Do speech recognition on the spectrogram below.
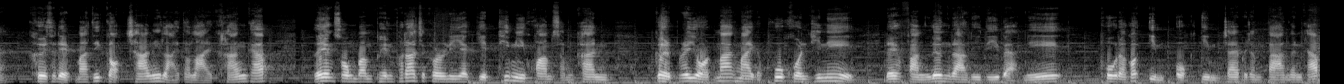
5 เคยเสด็จมาที่เกาะช้างนี่หลายต่อหลายครั้งครับ และยังทรงบำเพ็ญพระราชกรณียกิจที่มีความสำคัญ เกิดประโยชน์มากมายกับผู้คนที่นี่ ได้ฟังเรื่องราวดีๆ แบบนี้ พวกเราก็อิ่มอกอิ่มใจไปตามๆกันครับ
